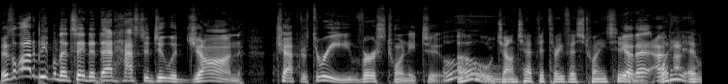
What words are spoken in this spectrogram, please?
there's a lot of people that say that that has to do with John chapter three, verse twenty two. Oh, John chapter three, verse twenty-two. Yeah, that- what do I- you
